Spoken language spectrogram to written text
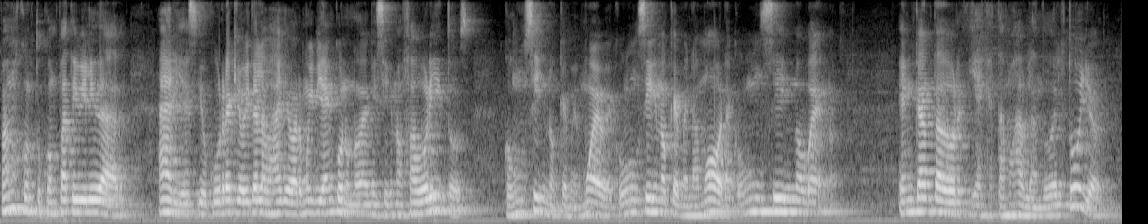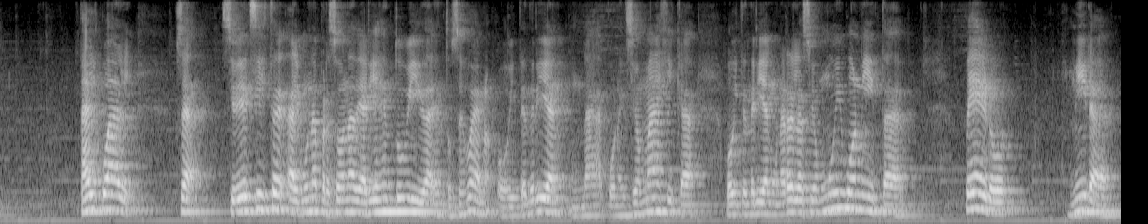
Vamos con tu compatibilidad, Aries, y ocurre que hoy te la vas a llevar muy bien con uno de mis signos favoritos, con un signo que me mueve, con un signo que me enamora, con un signo, bueno, encantador, y es que estamos hablando del tuyo. Tal cual. O sea, si hoy existe alguna persona de Aries en tu vida, entonces bueno, hoy tendrían una conexión mágica, hoy tendrían una relación muy bonita, pero mira,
